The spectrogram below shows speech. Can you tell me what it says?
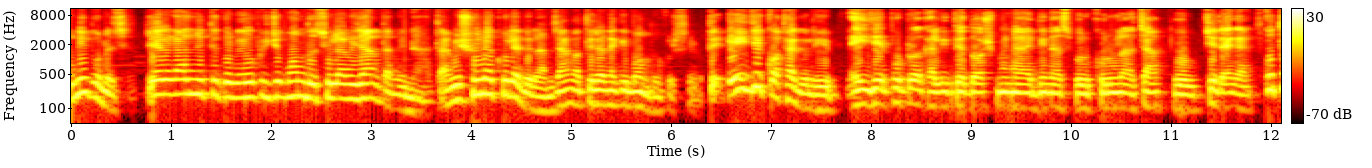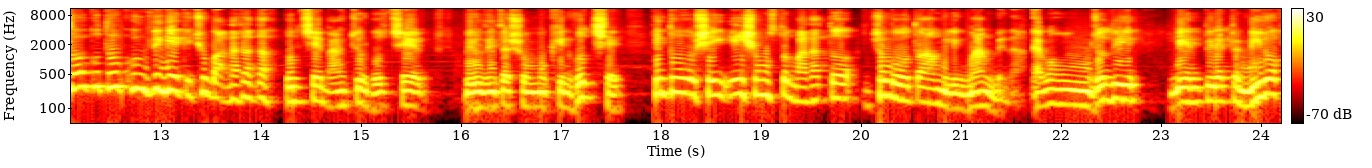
উনি বলেছেন যে রাজনীতি করবে অফিস যে বন্ধ ছিল, আমি জানতামই না। তা আমি শুনে খুলে দিলাম জামাতিরা নাকি বন্ধ করছিল। তো এই যে কথাগুলি, এই যে পটুয়াখালীতে দশ মিনায়, দিনাজপুর, খুলনা, চাঁদপুর চিটাগাং কোথাও কোথাও খুলতে গিয়ে কিছু বাধা টাধা হচ্ছে, ভাঙচুর হচ্ছে, বিরোধিতার সম্মুখীন হচ্ছে, কিন্তু সেই, এই সমস্ত বাধা তো সম্ভবত আওয়ামী লীগ মানবে না। এবং যদি বিএনপির একটা নীরব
